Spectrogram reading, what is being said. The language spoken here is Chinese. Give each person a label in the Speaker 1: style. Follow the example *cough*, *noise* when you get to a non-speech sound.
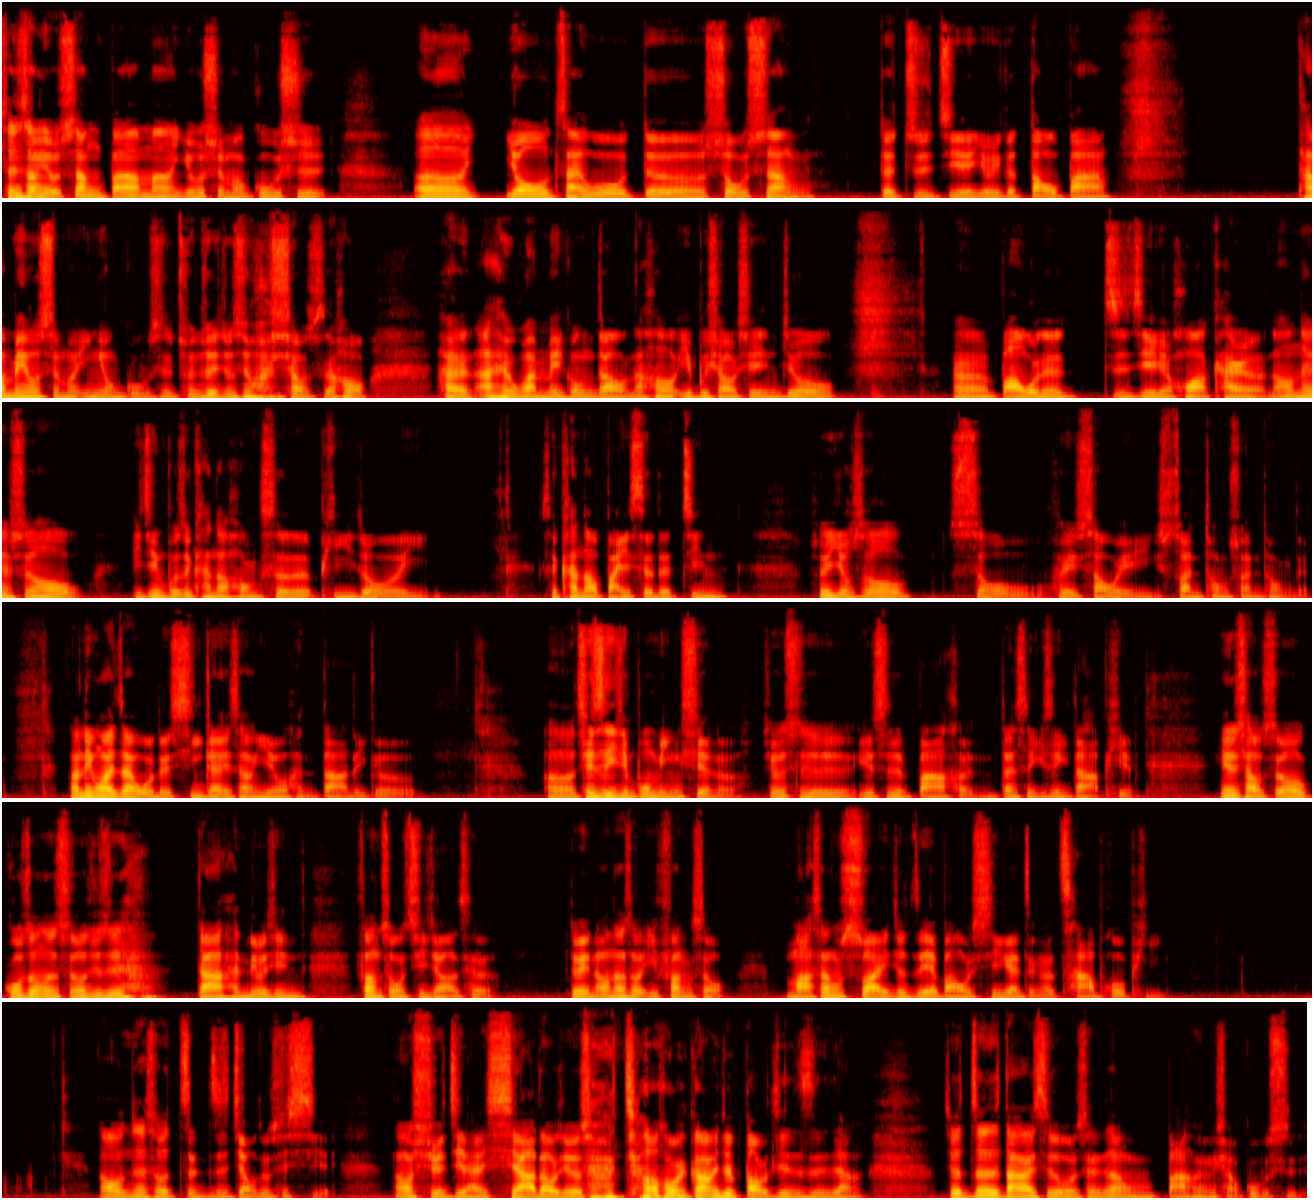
Speaker 1: 身上有伤疤吗？有什么故事？呃，有，在我的手上的指节有一个刀疤，它没有什么英勇故事，纯粹就是我小时候很爱玩美工刀，然后一不小心就，呃，把我的指节给划开了，然后那个时候已经不是看到红色的皮肉而已，是看到白色的筋，所以有时候。手会稍微酸痛酸痛的，那另外在我的膝盖上也有很大的一个，呃，其实已经不明显了，就是也是疤痕，但是也是一大片。因为小时候国中的时候，就是 *laughs* 大家很流行放手骑脚踏车，对，然后那时候一放手，马上摔，就直接把我膝盖整个擦破皮，然后那时候整只脚都是血，然后学姐还吓到，就是说 *laughs* 叫我赶快去保健室这样。就这大概是我身上疤痕的小故事。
